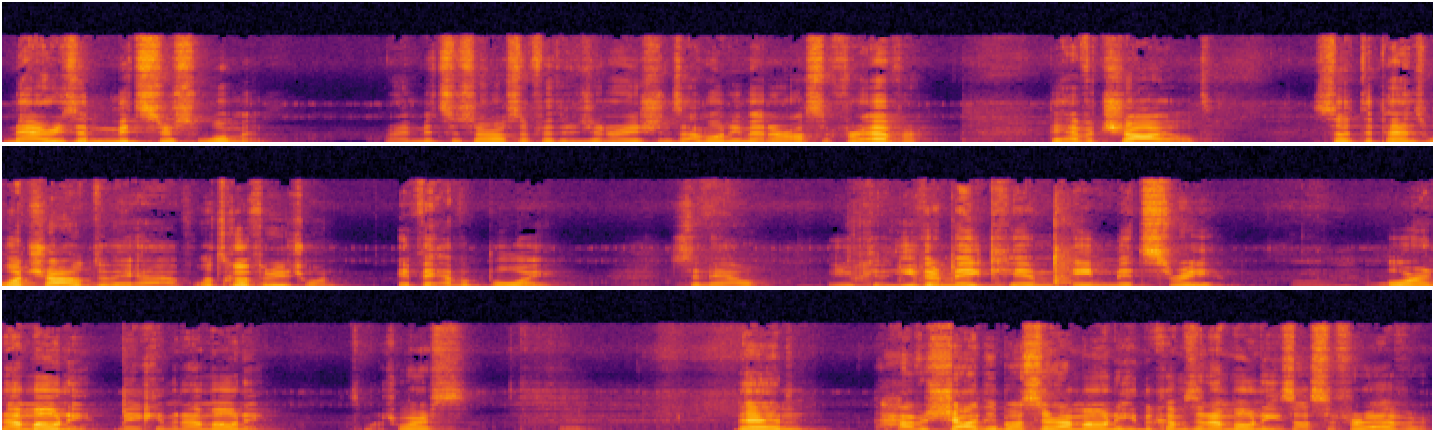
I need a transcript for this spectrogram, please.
marries a mitzris woman. Right, mitzvahs are also for three generations. Amoni men are also forever. They have a child, so it depends what child do they have. Let's go through each one. If they have a boy, so now you could either make him a mitzri or an Ammoni. Make him an Ammoni. It's much worse. Then have a Shadi Basar Ammoni. He becomes an Ammoni. He's also forever.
